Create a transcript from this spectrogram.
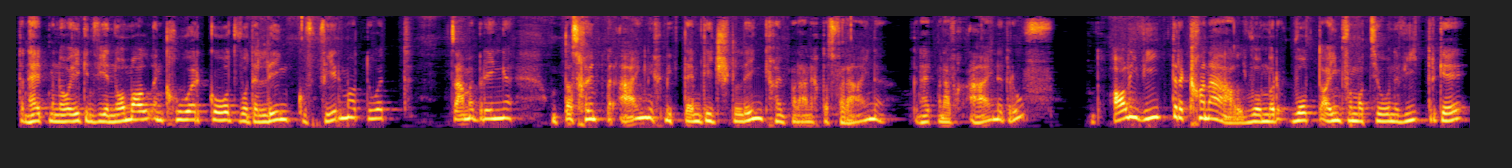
Dann hat man noch irgendwie nochmal einen QR-Code, wo den Link auf die Firma tut, zusammenbringen. Und das könnte man eigentlich mit dem Digital Link könnte man eigentlich das vereinen. Dann hat man einfach einen drauf. Und alle weiteren Kanäle, wo man an Informationen weitergeben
